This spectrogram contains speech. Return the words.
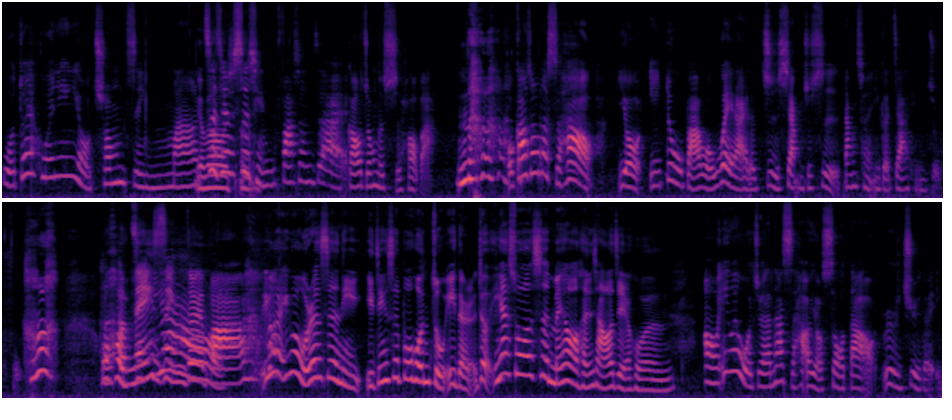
我对婚姻有憧憬吗？有有这件事情发生在高中的时候吧。我高中的时候有一度把我未来的志向就是当成一个家庭主妇，我好惊讶对吧？因为因为我认识你已经是不婚主义的人，就应该说是没有很想要结婚。哦，因为我觉得那时候有受到日剧的影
